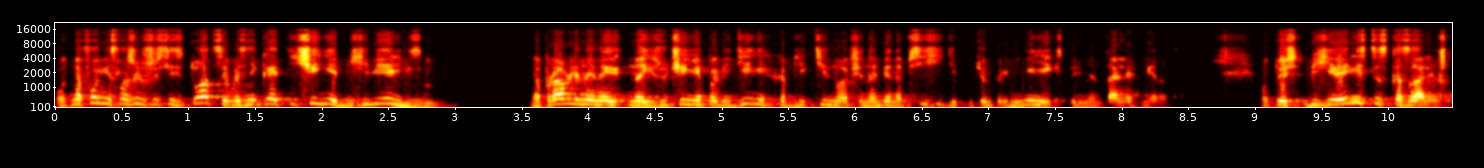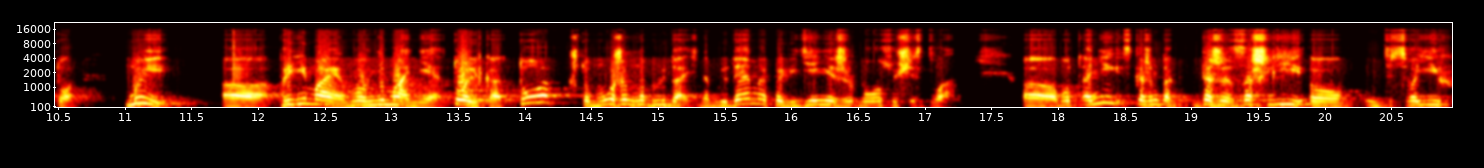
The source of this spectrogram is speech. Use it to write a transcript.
Вот на фоне сложившейся ситуации возникает течение бихевиоризм, направленный на, на изучение поведения как объективного феномена психики путем применения экспериментальных методов. Вот, то есть бихевиористы сказали, что мы э, принимаем во внимание только то, что можем наблюдать, наблюдаемое поведение живого существа. А, вот они, скажем так, даже зашли э, в своих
